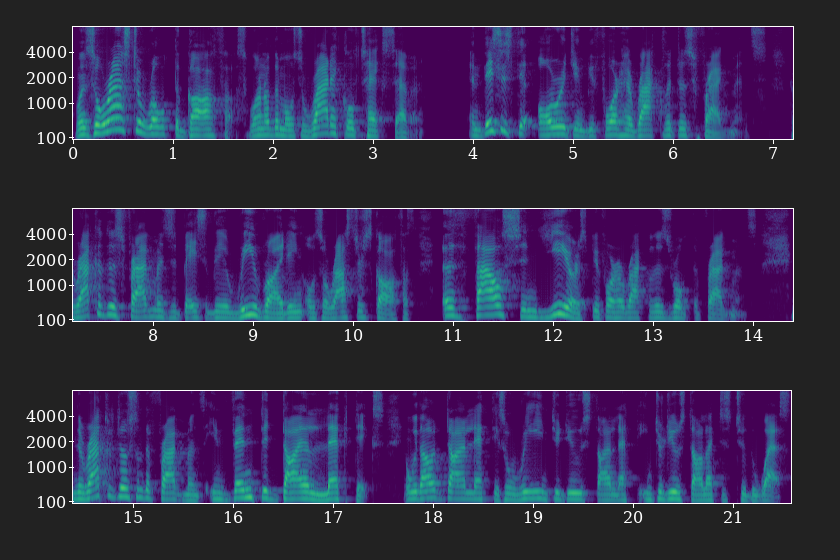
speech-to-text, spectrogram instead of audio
When Zoroaster wrote the Gathas, one of the most radical texts ever, and this is the origin before Heraclitus fragments. Heraclitus fragments is basically a rewriting of Zoroaster's Gathas a thousand years before Heraclitus wrote the fragments. And Heraclitus and the fragments invented dialectics. And without dialectics, or reintroduced dialect, introduced dialectics to the West.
